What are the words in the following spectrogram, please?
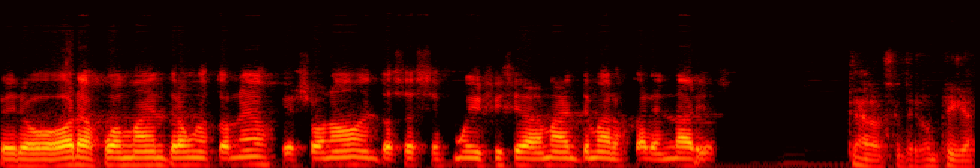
pero ahora Juanma entra a unos torneos que yo no, entonces es muy difícil armar el tema de los calendarios. Claro, se te complica.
